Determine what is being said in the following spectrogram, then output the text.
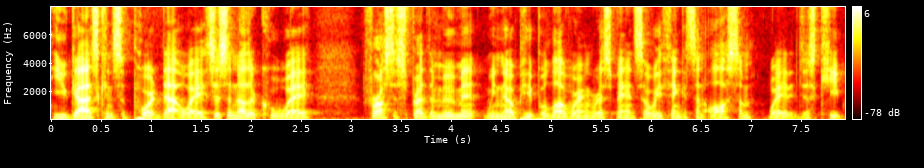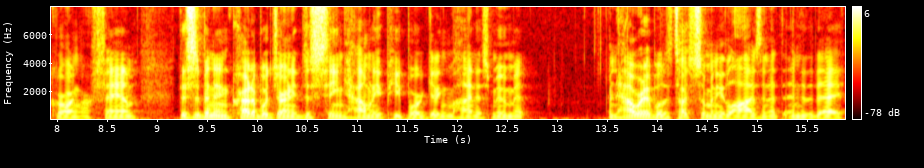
you guys can support that way. It's just another cool way for us to spread the movement. We know people love wearing wristbands, so we think it's an awesome way to just keep growing our fam. This has been an incredible journey just seeing how many people are getting behind this movement and how we're able to touch so many lives and at the end of the day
